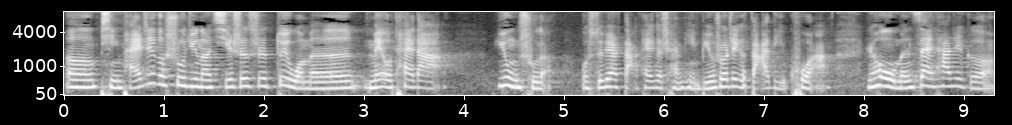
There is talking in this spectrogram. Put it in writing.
嗯，品牌这个数据呢，其实是对我们没有太大用处的。我随便打开一个产品，比如说这个打底裤啊，然后我们在它这个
